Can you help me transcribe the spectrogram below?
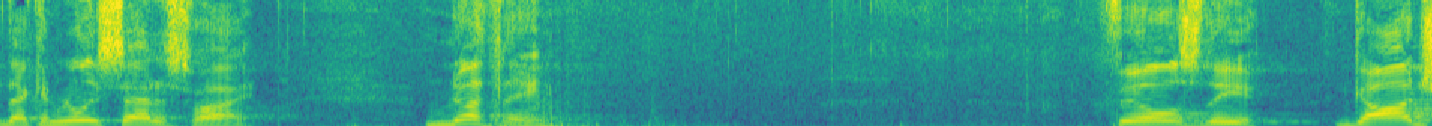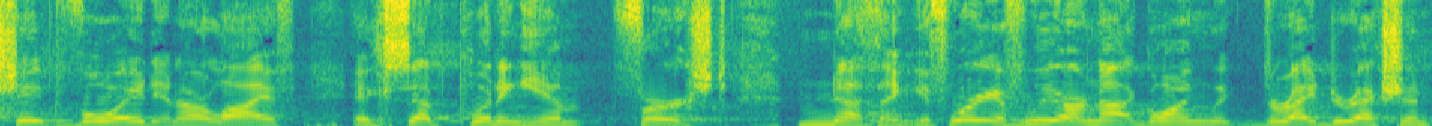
that can really satisfy. Nothing fills the God shaped void in our life except putting Him first. Nothing. If, we're, if we are not going the right direction,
